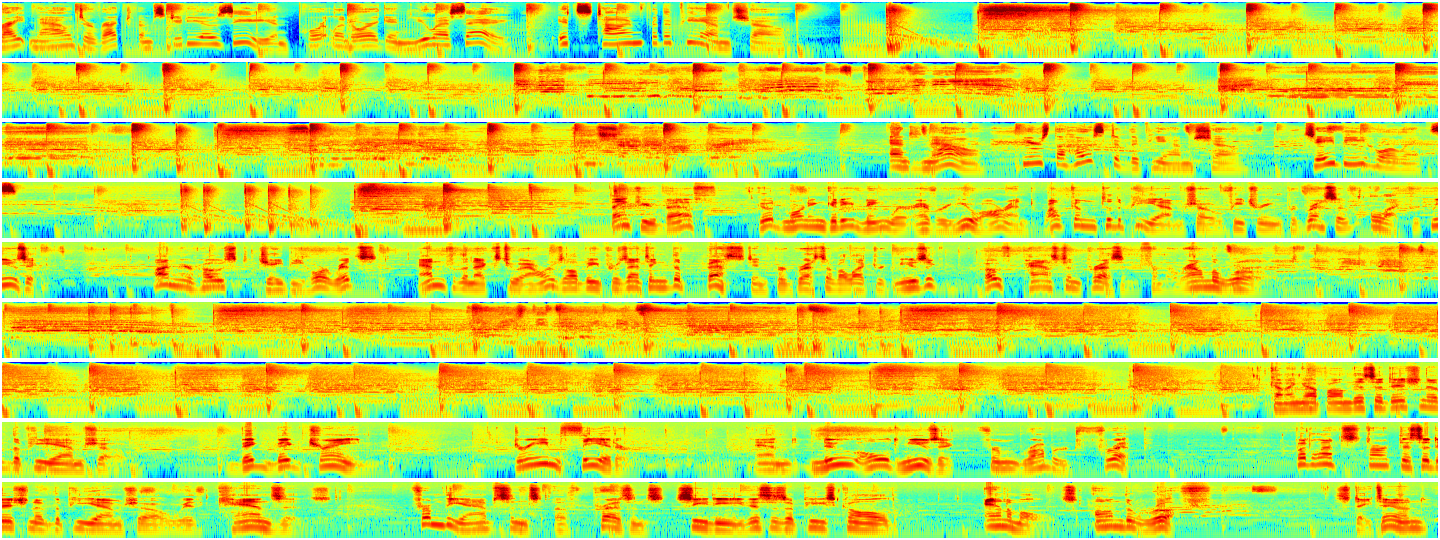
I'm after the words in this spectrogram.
Right now, direct from Studio Z in Portland, Oregon, USA, it's time for the PM Show. And now, here's the host of the PM show, JB Horwitz. Thank you, Beth. Good morning, good evening, wherever you are, and welcome to the PM show featuring progressive electric music. I'm your host, JB Horwitz, and for the next two hours, I'll be presenting the best in progressive electric music, both past and present, from around the world. Coming up on this edition of the PM Show Big Big Train, Dream Theater, and new old music from Robert Fripp. But let's start this edition of the PM Show with Kansas. From the Absence of Presence CD, this is a piece called Animals on the Roof. Stay tuned.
